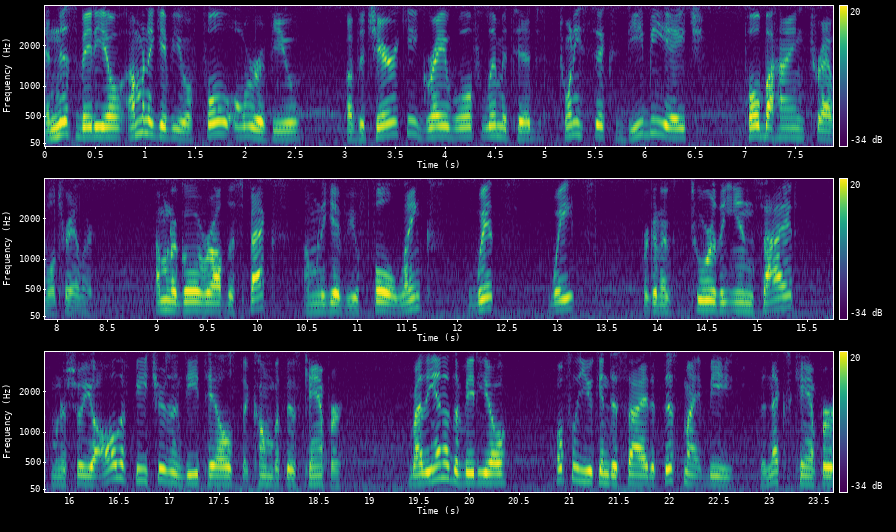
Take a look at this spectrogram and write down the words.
In this video, I'm going to give you a full overview of the Cherokee Grey Wolf Limited 26 DBH pull behind travel trailer. I'm going to go over all the specs, I'm going to give you full lengths, widths, weights, we're going to tour the inside, I'm going to show you all the features and details that come with this camper. By the end of the video, hopefully you can decide if this might be the next camper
